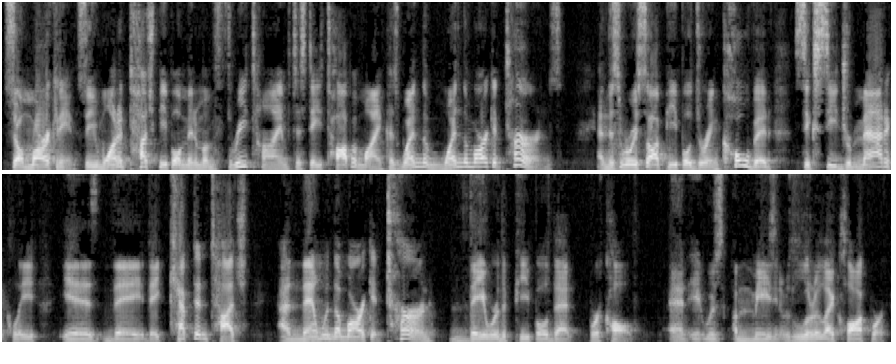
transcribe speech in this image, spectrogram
So marketing. So you want to touch people a minimum of three times to stay top of mind because when the, when the market turns, and this is where we saw people during COVID succeed dramatically is they, they kept in touch and then when the market turned, they were the people that were called. And it was amazing. It was literally like clockwork.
